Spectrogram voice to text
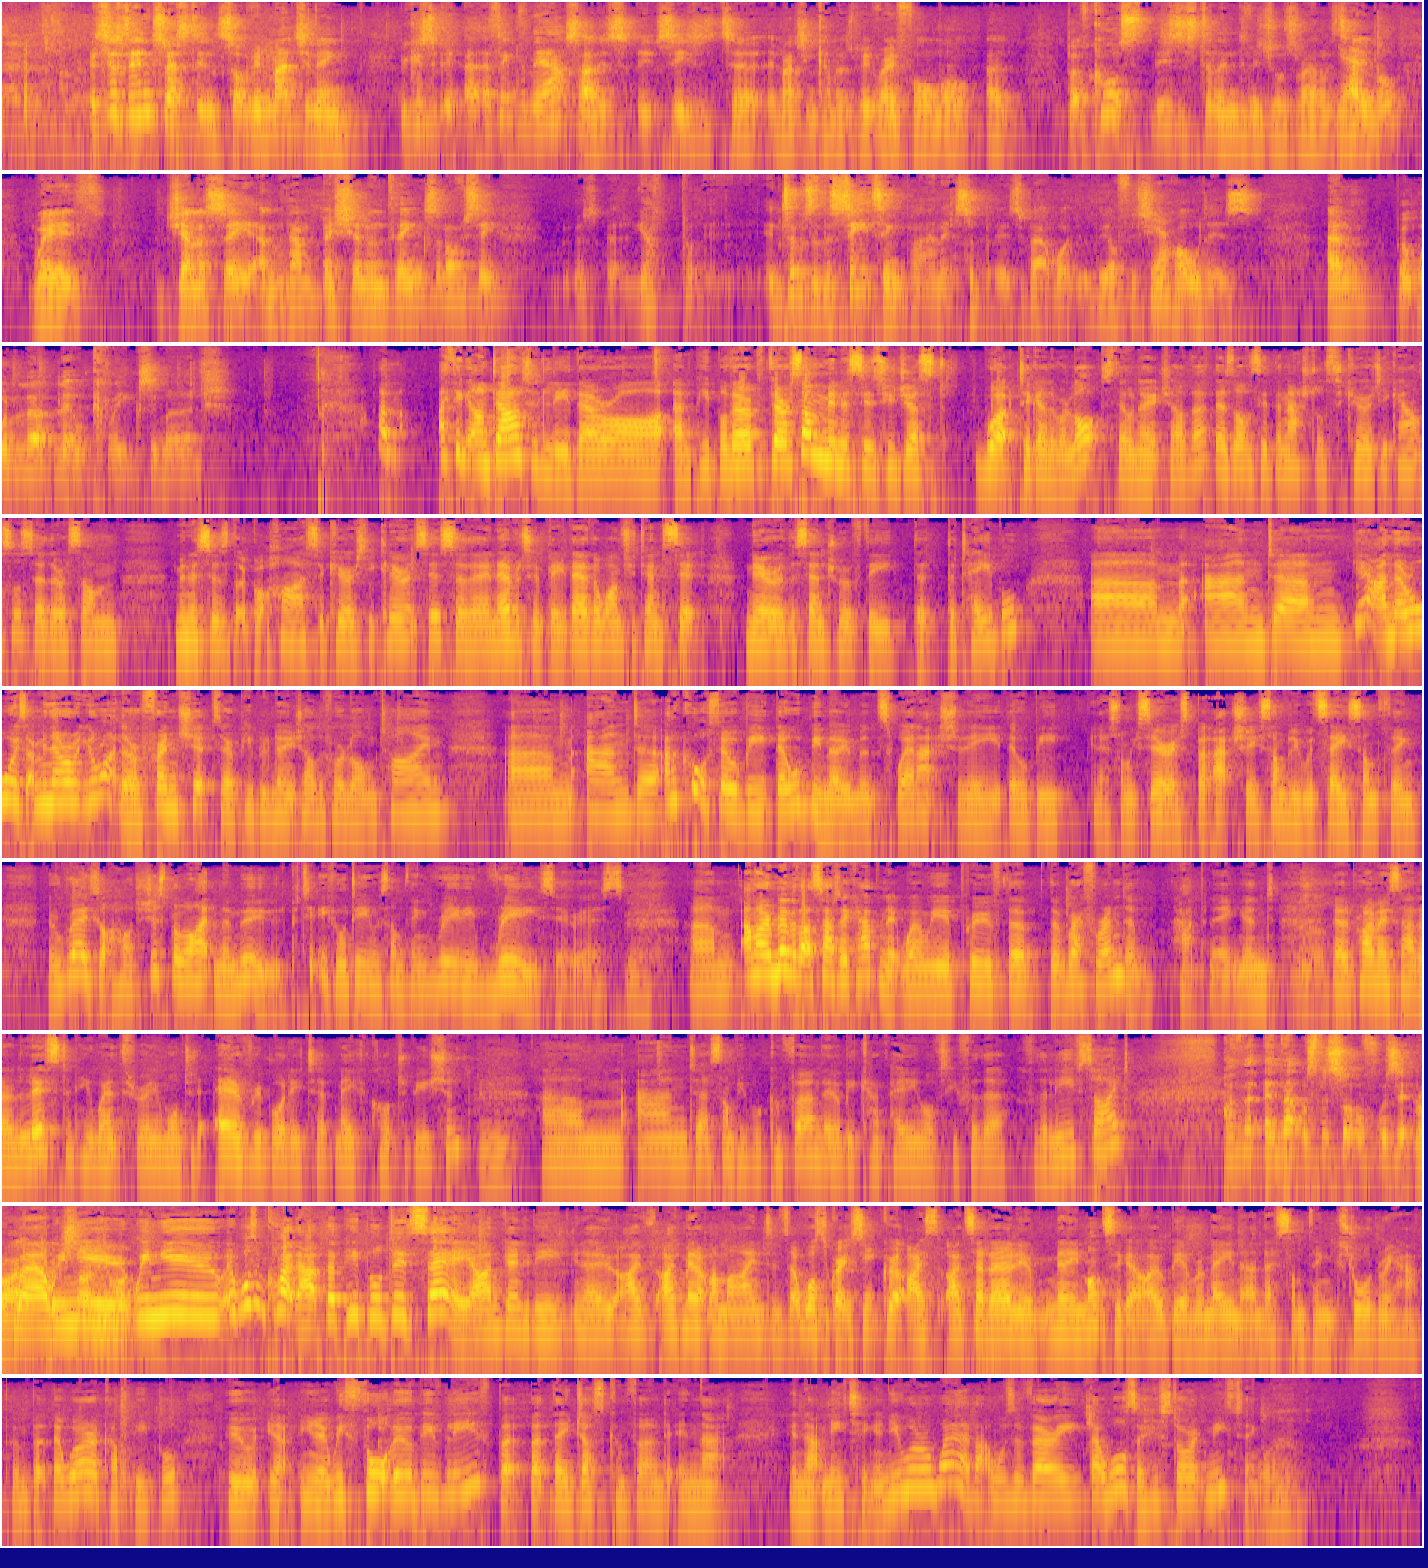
It's just interesting, sort of imagining, because I think from the outside it's, it's easy to imagine cabinets being very formal, uh, but of course these are still individuals around the Yeah. table with jealousy and with ambition and things, and obviously, put- in terms of the seating plan, it's a, it's about what the office you hold is. Um, but would little cliques emerge? Um, I think undoubtedly there are um, people. There are, there are some ministers who just work together a lot. They all know each other. There's obviously the National Security Council, so there are some ministers that have got higher security clearances. So they inevitably they're the ones who tend to sit nearer the centre of the the, the table. Um, and um, yeah, and they're always. I mean, are, you're right. There are friendships. There are people who know each other for a long time. Um, and uh, and of course there will be there would be moments when actually there would be you know something serious, but actually somebody would say something that really got hard just to lighten the mood, particularly if you're dealing with something really really serious. Yeah. Um, and I remember that Saturday cabinet when we approved the, the referendum happening, and you know, the prime minister had a list, and he went through and he wanted everybody to make a contribution. Um, and uh, some people confirmed they would be campaigning obviously for the for the Leave side. And that, and that was the sort of was it right? Well, we knew we knew it wasn't quite that, but people did say I'm going to be. You know, I've I've made up my mind, and so it wasn't a great secret. I, would said earlier, many months ago, I would be a Remainer unless something extraordinary happened. But there were a couple of people who, you know, we thought they would be Leave, but but they just confirmed it in that in that meeting, and you were aware that was a very that was a historic meeting. Wow.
